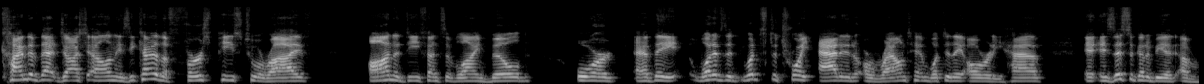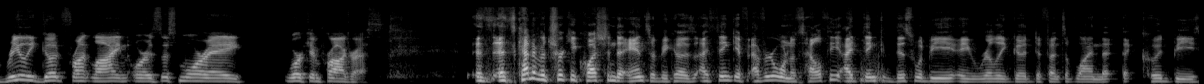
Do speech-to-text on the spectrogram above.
kind of that Josh Allen? Is he kind of the first piece to arrive on a defensive line build? Or have they what have the what's Detroit added around him? What do they already have? Is this going to be a, a really good front line, or is this more a work in progress? It's, it's kind of a tricky question to answer because I think if everyone was healthy, I think this would be a really good defensive line that that could be,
